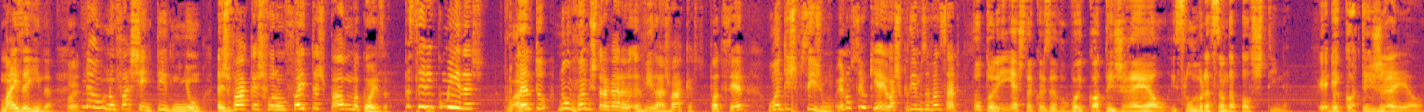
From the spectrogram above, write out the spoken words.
Mais ainda. Não, não faz sentido nenhum. As vacas foram feitas para alguma coisa para serem comidas. Portanto, não vamos estragar a vida às vacas. Pode ser o antiespecismo. Eu não sei o que é, eu acho que podíamos avançar. Doutor, e esta coisa do boicote a Israel e celebração da Palestina? É- é- Boicote a Israel.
